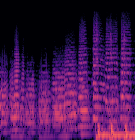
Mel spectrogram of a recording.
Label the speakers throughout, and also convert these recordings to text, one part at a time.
Speaker 1: Thank you.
